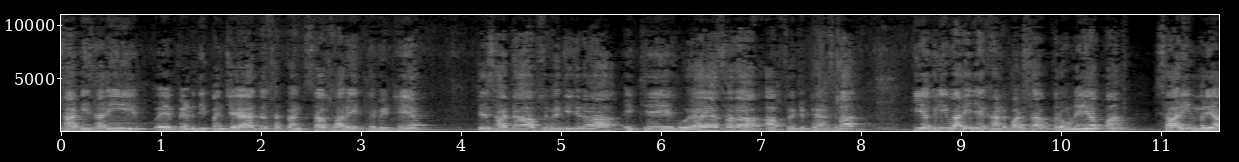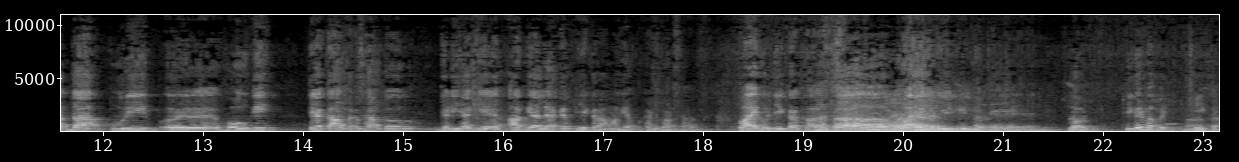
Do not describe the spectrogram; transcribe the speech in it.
ਸਾਡੀ ਸਾਰੀ ਪਿੰਡ ਦੀ ਪੰਚਾਇਤ, ਸਰਪੰਚ ਸਾਹਿਬ ਸਾਰੇ ਇੱਥੇ ਬੈਠੇ ਆ। ਤੇ ਸਾਡਾ ਆਪਸ ਵਿੱਚ ਜਿਹੜਾ ਇੱਥੇ ਹੋਇਆ ਆ ਸਾਰਾ ਆਪਸ ਵਿੱਚ ਫੈਸਲਾ। ਕਿ ਅਗਲੀ ਵਾਰੀ ਜੇ ਅਖੰਡ ਪਾਠ ਸਾਹਿਬ ਕਰਾਉਣੇ ਆਪਾਂ ਸਾਰੀ ਮਰਿਆਦਾ ਪੂਰੀ ਹੋਊਗੀ ਤੇ ਅਕਾਲ ਤਖਤ ਸਾਹਿਬ ਤੋਂ ਜਿਹੜੀ ਹੈਗੀ ਹੈ ਆਗਿਆ ਲੈ ਕੇ ਫੇਰ ਕਰਾਵਾਂਗੇ ਆਪਾਂ ਅਖੰਡ ਪਾਠ ਸਾਹਿਬ। ਵਾਹਿਗੁਰੂ ਜੀ ਕਾ ਖਾਲਸਾ ਵਾਹਿਗੁਰੂ ਜੀ ਕੀ ਫਤਿਹ। ਲਓ ਜੀ ਠੀਕ ਹੈ ਜੀ ਬਾਬਾ ਜੀ? ਠੀਕ ਹੈ।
